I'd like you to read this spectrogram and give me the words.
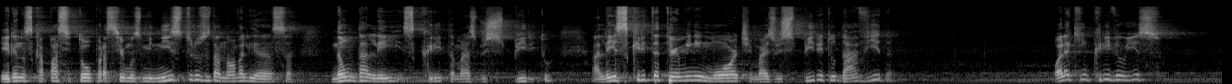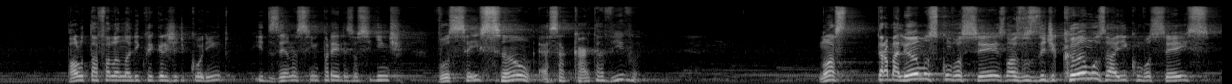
Ele nos capacitou para sermos ministros da nova aliança, não da lei escrita, mas do Espírito. A lei escrita termina em morte, mas o Espírito dá a vida. Olha que incrível isso. Paulo está falando ali com a igreja de Corinto e dizendo assim para eles: é o seguinte, vocês são essa carta viva. Nós trabalhamos com vocês, nós nos dedicamos aí com vocês,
